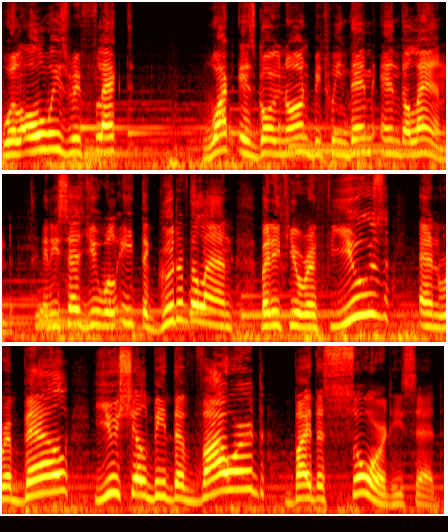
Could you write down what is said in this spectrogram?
will always reflect what is going on between them and the land. And he says, You will eat the good of the land, but if you refuse and rebel, you shall be devoured by the sword, he said.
